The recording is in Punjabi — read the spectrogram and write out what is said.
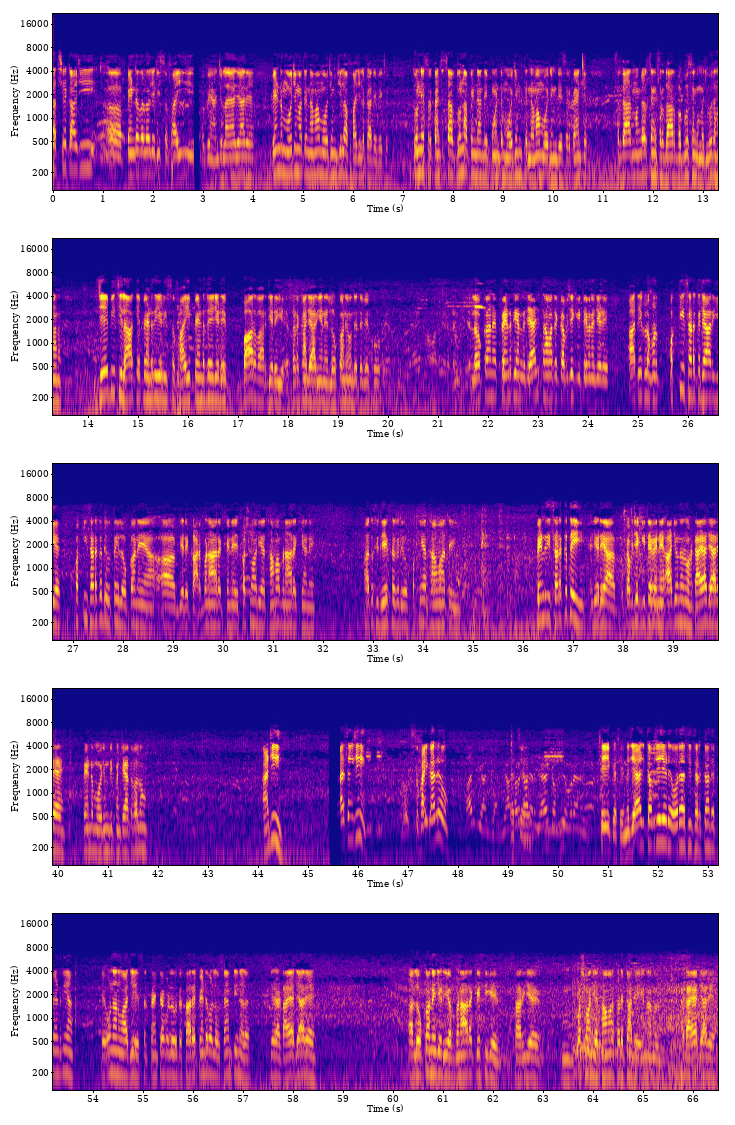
ਸਤਿ ਸ਼੍ਰੀ ਅਕਾਲ ਜੀ ਪਿੰਡ ਵੱਲੋਂ ਜਿਹੜੀ ਸਫ਼ਾਈ ਅਭਿਆਨ ਚਲਾਇਆ ਜਾ ਰਿਹਾ ਹੈ, ਪਿੰਡ ਮੋਜਮ ਅਤੇ ਨਵਾਂ ਮੋਜਮ ਜ਼ਿਲ੍ਹਾ ਫਾਜ਼ਿਲਕਾ ਦੇ ਵਿੱਚ। ਦੋਨੇ ਸਰਪੰਚ ਸਾਹਿਬ, ਦੋਨਾਂ ਪਿੰਡਾਂ ਦੇ ਪੁਆਇੰਟ ਮੋਜਮ ਤੇ ਨਵਾਂ ਮੋਜਮ ਦੇ ਸਰਪੰਚ ਸਰਦਾਰ ਮੰਗਲ ਸਿੰਘ, ਸਰਦਾਰ ਬੱਗੂ ਸਿੰਘ ਮੌਜੂਦ ਹਨ। ਜੇਬੀਸੀ ਲਾ ਕੇ ਪਿੰਡ ਦੀ ਜਿਹੜੀ ਸਫ਼ਾਈ, ਪਿੰਡ ਦੇ ਜਿਹੜੇ ਬਾਰ-ਬਾਰ ਜਿਹੜੀ ਸੜਕਾਂ ਜਾ ਰਹੀਆਂ ਨੇ, ਲੋਕਾਂ ਨੇ ਉਹਦੇ ਤੇ ਵੇਖੋ। ਲੋਕਾਂ ਨੇ ਪਿੰਡ ਦੀਆਂ ਨਜਾਇਜ਼ ਥਾਵਾਂ ਤੇ ਕਬਜ਼ੇ ਕੀਤੇ ਹੋਏ ਨੇ ਜਿਹੜੇ ਆ ਦੇਖ ਲਓ ਹੁਣ ਪੱਕੀ ਸੜਕ ਜਾ ਰਹੀ ਹੈ। ਪੱਕੀ ਸੜਕ ਦੇ ਉੱਤੇ ਲੋਕਾਂ ਨੇ ਆ ਜਿਹੜੇ ਘਰ ਬਣਾ ਰੱਖੇ ਨੇ ਪਸ਼ੂਆਂ ਦੀਆਂ ਥਾਵਾਂ ਬਣਾ ਰੱਖੀਆਂ ਨੇ। ਆ ਤੁਸੀਂ ਦੇਖ ਸਕਦੇ ਹੋ ਪੱਕੀਆਂ ਥਾਵਾਂ ਤੇ ਹੀ। ਪਿੰਡ ਦੀ ਸੜਕ ਤੇ ਹੀ ਜਿਹੜੇ ਆ ਕਬਜ਼ੇ ਕੀਤੇ ਹੋਏ ਨੇ ਅੱਜ ਉਹਨਾਂ ਨੂੰ ਹਟਾਇਆ ਜਾ ਰਿਹਾ ਹੈ ਪਿੰਡ ਮੋਜਮ ਦੀ ਪੰਚਾਇਤ ਵੱਲੋਂ। ਹਾਂਜੀ। ਰਾਜ ਸਿੰਘ ਜੀ ਸਫ਼ਾਈ ਕਰ ਰਹੇ ਹੋ? ਹਾਂਜੀ ਹਾਂਜੀ ਹਾਂਜੀ। ਆ। ਸੜਕਾਂ ਦੇ ਨਜਾਇਜ਼ ਕਬਜ਼ੇ ਹੋ ਰਹੇ ਨੇ ਠੀਕ ਹੈ ਜੀ ਨਜਾਇਜ਼ ਕਬਜ਼ੇ ਜਿਹੜੇ ਹੋ ਰਹੇ ਸੀ ਸੜਕਾਂ ਤੇ ਪਿੰਡ ਦੀਆਂ ਤੇ ਉਹਨਾਂ ਨੂੰ ਅੱਜ ਇਹ ਸਰਪੰਚਾਂ ਵੱਲੋਂ ਤੇ ਸਾਰੇ ਪਿੰਡ ਵੱਲੋਂ ਸਹਿਮਤੀ ਨਾਲ ਜਿਹੜਾ ਹਟਾਇਆ ਜਾ ਰਿਹਾ ਹੈ। ਆ ਲੋਕਾਂ ਨੇ ਜਿਹੜੀ ਆ ਬਣਾ ਰੱਖੇ ਸੀਗੇ ਸਾਰੀਆਂ ਪਸ਼ੂਆਂ ਦੀਆਂ ਥਾਵਾਂ, ਸੜਕਾਂ ਤੇ ਇਹਨਾਂ ਨੂੰ ਹਟਾਇਆ ਜਾ ਰਿਹਾ ਹੈ।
